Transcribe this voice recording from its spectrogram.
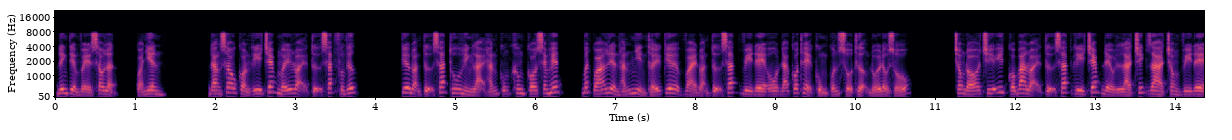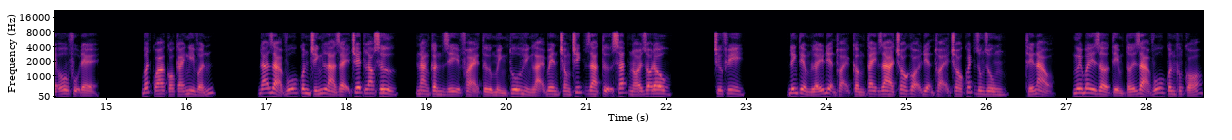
Đinh Tiềm về sau lật, quả nhiên. Đằng sau còn ghi chép mấy loại tự sát phương thức. Kia đoạn tự sát thu hình lại hắn cũng không có xem hết, bất quá liền hắn nhìn thấy kia vài đoạn tự sát video đã có thể cùng quân sổ thượng đối đầu số. Trong đó chí ít có ba loại tự sát ghi chép đều là trích ra trong video phụ đề. Bất quá có cái nghi vấn. Đã giả vũ quân chính là dạy chết lao sư, nàng cần gì phải từ mình thu hình lại bên trong trích ra tự sát nói rõ đâu. Trừ phi. Đinh Tiềm lấy điện thoại cầm tay ra cho gọi điện thoại cho Quách Dung Dung, "Thế nào, ngươi bây giờ tìm tới giả vũ quân không có?"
